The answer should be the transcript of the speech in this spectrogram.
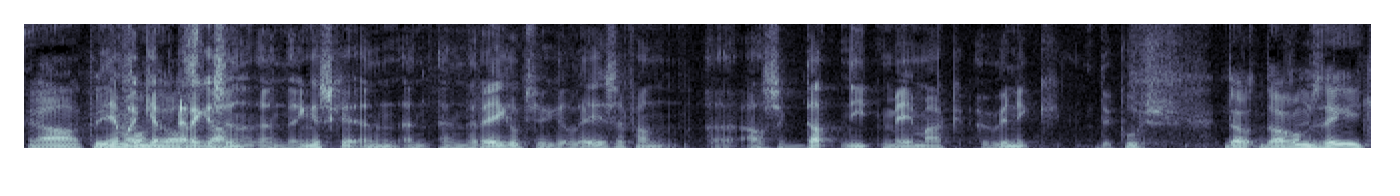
ja Nee, maar ik heb ergens een, een dingetje, een, een, een regeltje gelezen van eh, als ik dat niet meemaak, win ik de koers. Daar, daarom zeg ik,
